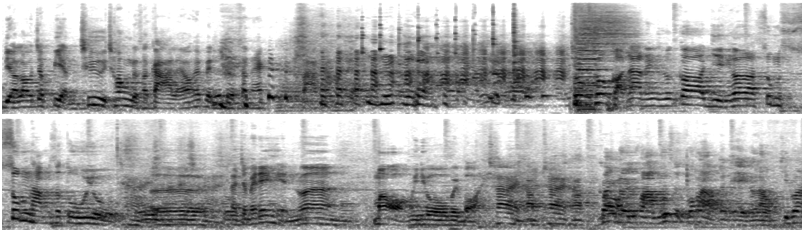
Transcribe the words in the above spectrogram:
เดี๋ยวเราจะเปลี่ยนชื่อช่องเดอะสกาแล้วให้เป็นเดอะสแน็คสาขา ช่วงช่วงก่อนหน้านี้ก็ยินก็ซุ่มซุ่มทำสตูอยู่ เอออาจจะไม่ได้เห็นว่า มาออกวิดีโอบ่อย ใช่ครับใช่ครับไม่โดยความรู้สึกพวกเรากันเองเราคิดว่า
